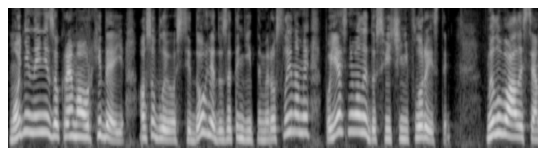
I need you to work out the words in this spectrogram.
Модні нині, зокрема, орхідеї, а особливості догляду за тендітними рослинами пояснювали досвідчені флористи. Милувалися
